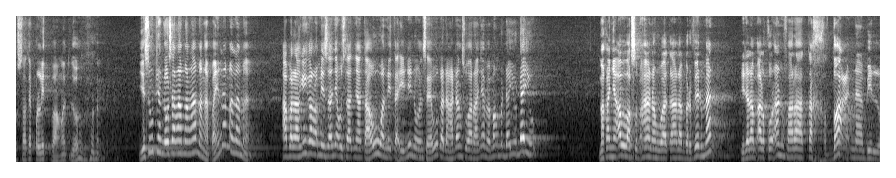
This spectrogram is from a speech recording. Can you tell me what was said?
Ustadznya pelit banget loh. ya sudah nggak usah lama-lama, ngapain lama-lama? Apalagi kalau misalnya ustadznya tahu wanita ini nuwun sewu kadang-kadang suaranya memang mendayu-dayu. Makanya Allah Subhanahu wa taala berfirman, di dalam Al-Quran, fala takhda'na bil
